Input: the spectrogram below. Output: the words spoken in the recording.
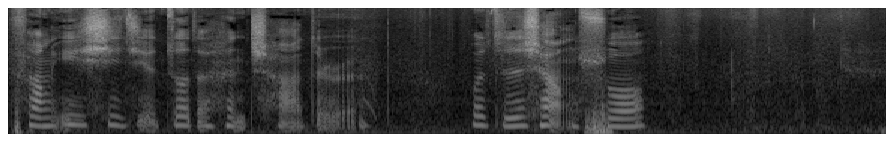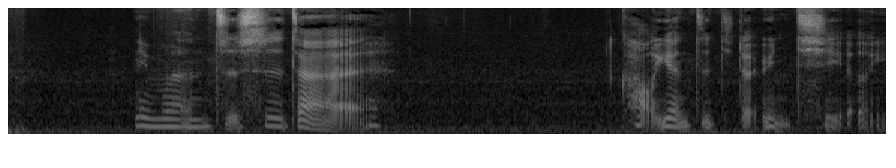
防疫细节做得很差的人，我只想说，你们只是在考验自己的运气而已。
